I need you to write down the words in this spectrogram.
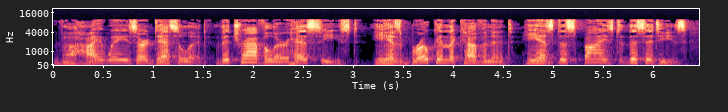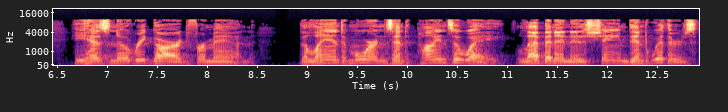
The highways are desolate. The traveler has ceased. He has broken the covenant. He has despised the cities. He has no regard for man. The land mourns and pines away. Lebanon is shamed and withers.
